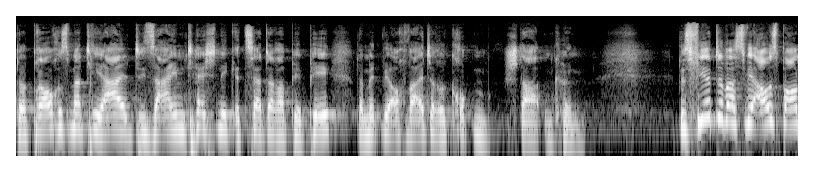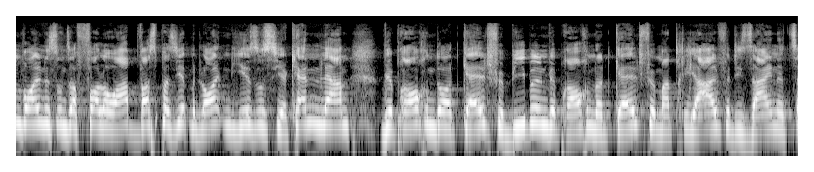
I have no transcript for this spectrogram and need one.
Dort braucht es Material, Design, Technik etc. pp, damit wir auch weitere Gruppen starten können. Das vierte, was wir ausbauen wollen, ist unser Follow-up. Was passiert mit Leuten, die Jesus hier kennenlernen? Wir brauchen dort Geld für Bibeln, wir brauchen dort Geld für Material, für Design etc.,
